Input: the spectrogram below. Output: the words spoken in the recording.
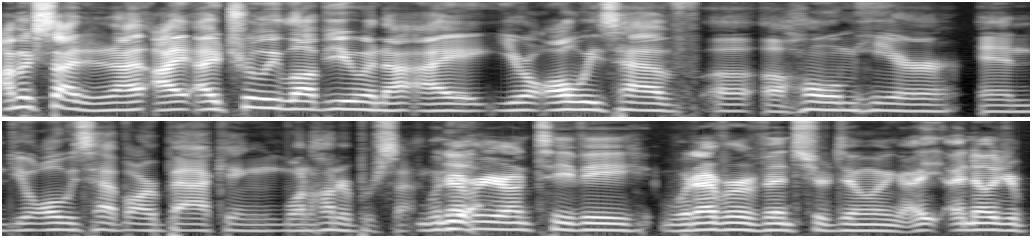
I'm excited, and I, I, I truly love you, and I, I you'll always have a, a home here, and you'll always have our backing 100. percent Whenever Yeah. you're on TV, whatever events you're doing, I, I know you're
